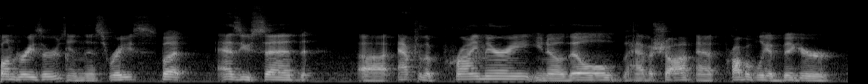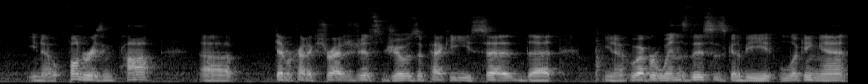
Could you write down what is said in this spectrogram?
fundraisers in this race. But as you said, uh, after the primary, you know, they'll have a shot at probably a bigger, you know, fundraising pot. Uh, Democratic strategist Joe Zepecki said that, you know, whoever wins this is going to be looking at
